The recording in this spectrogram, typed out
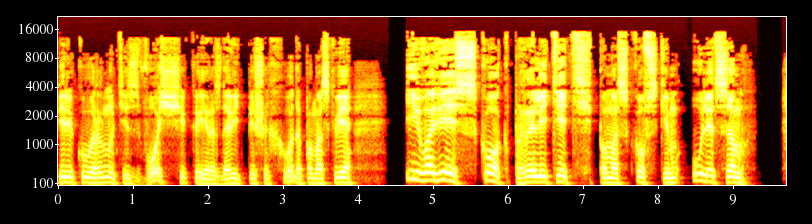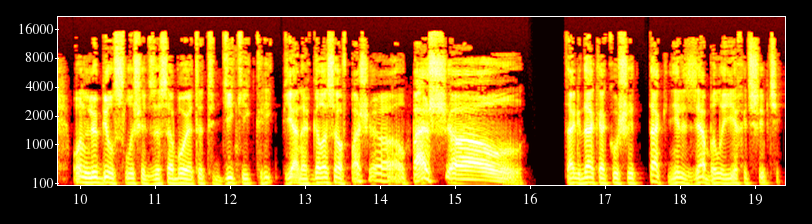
перекувырнуть извозчика и раздавить пешехода по Москве, и во весь скок пролететь по московским улицам. Он любил слышать за собой этот дикий крик пьяных голосов «Пошел! Пошел!» тогда как уж и так нельзя было ехать шибче.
